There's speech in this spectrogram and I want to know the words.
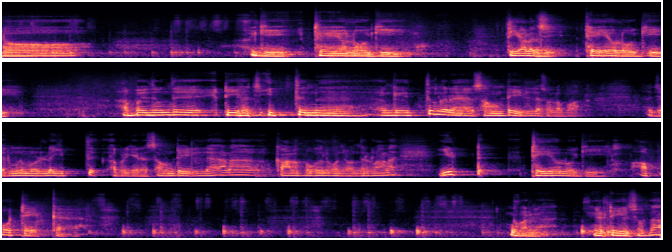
லோ கி டேயோலோகி. தியாலஜி டேயோலோகி. அப்போ இது வந்து டிஹெச் இத்துன்னு. இங்கே இத்துங்கிற சவுண்டே இல்லை சொல்லப்போனால் ஜெர்மன் மொழியில் இத்து அப்படிங்கிற சவுண்டே இல்லை. ஆனால் காலப்போக்கில் கொஞ்சம் வந்திருக்கலாம். ஆனால் இட் டெயோலோகி. அப்போ டேக்க இங்கே பாருங்கள் இங்கே டிஹெச் வச்சுருந்தா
